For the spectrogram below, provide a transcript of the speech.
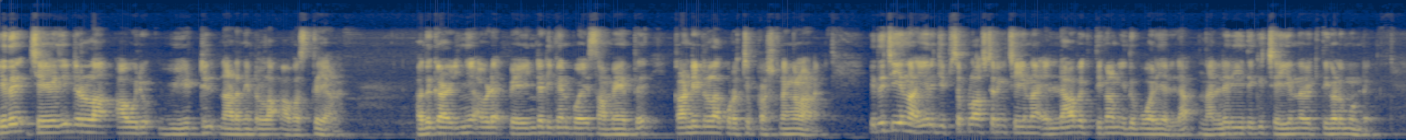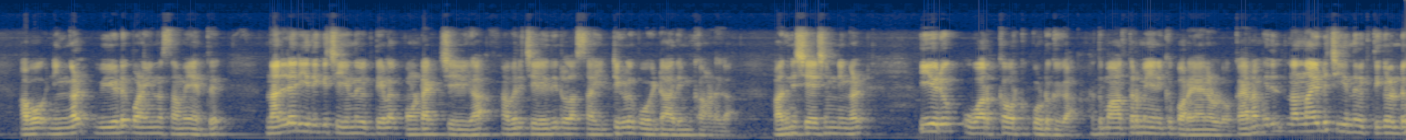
ഇത് ചെയ്തിട്ടുള്ള ആ ഒരു വീട്ടിൽ നടന്നിട്ടുള്ള അവസ്ഥയാണ്. അത് കഴിഞ്ഞ് അവിടെ പെയിന്റ് അടിക്കാൻ പോയ സമയത്ത് കണ്ടിട്ടുള്ള കുറച്ച് പ്രശ്നങ്ങളാണ്. ഇത് ചെയ്യുന്ന ഈ ഒരു ജിപ്സ് പ്ലാസ്റ്ററിങ് ചെയ്യുന്ന എല്ലാ വ്യക്തികളും ഇതുപോലെയല്ല. നല്ല രീതിക്ക് ചെയ്യുന്ന വ്യക്തികളുമുണ്ട്. അപ്പോൾ നിങ്ങൾ വീട് പണിയുന്ന സമയത്ത് നല്ല രീതിക്ക് ചെയ്യുന്ന വ്യക്തികളെ കോൺടാക്ട് ചെയ്യുക. അവർ ചെയ്തിട്ടുള്ള സൈറ്റുകൾ പോയിട്ട് ആദ്യം കാണുക. അതിനുശേഷം നിങ്ങൾ ഈ ഒരു വർക്ക് അവർക്ക് കൊടുക്കുക. അത് മാത്രമേ എനിക്ക് പറയാനുള്ളൂ. കാരണം ഇതിൽ നന്നായിട്ട് ചെയ്യുന്ന വ്യക്തികളുണ്ട്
